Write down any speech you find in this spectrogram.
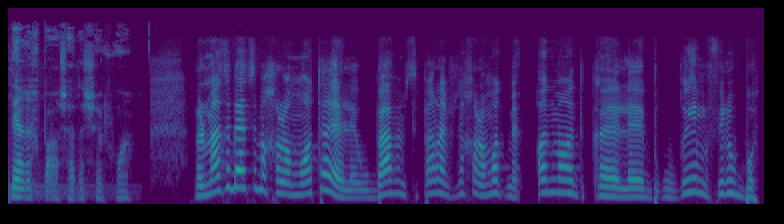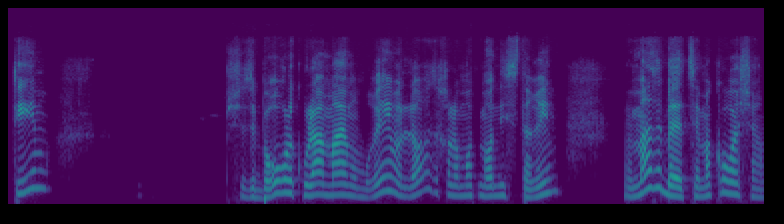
דרך פרשת השבוע. אבל מה זה בעצם החלומות האלה? הוא בא ומספר להם שני חלומות מאוד מאוד כאלה ברורים, אפילו בוטים, שזה ברור לכולם מה הם אומרים, לא, זה חלומות מאוד נסתרים. ומה זה בעצם? מה קורה שם?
